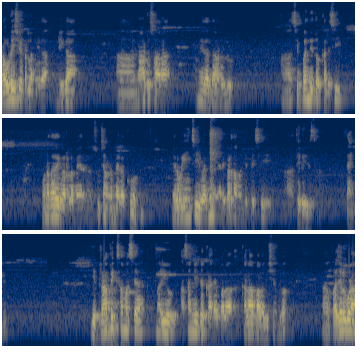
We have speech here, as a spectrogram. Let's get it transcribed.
రౌడీ షీటర్ల మీద నిఘా నాటుసారా మీద దాడులు సిబ్బందితో కలిసి ఉన్నతాధికారుల మేర సూచనల మేరకు నిర్వహించి ఇవన్నీ అరికడదామని చెప్పేసి తెలియజేస్తున్నాను. థ్యాంక్ యూ ఈ ట్రాఫిక్ సమస్య మరియు అసాంఘిక కార్యకలా కలాపాల విషయంలో ప్రజలు కూడా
